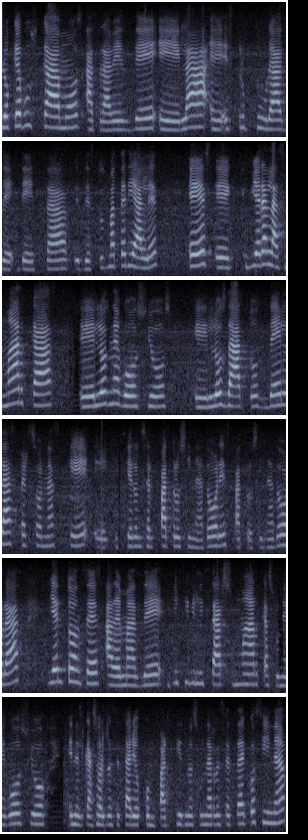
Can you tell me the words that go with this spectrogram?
lo que buscamos a través de eh, la eh, estructura de, estos materiales es que hubiera las marcas, los negocios, los datos de las personas que quisieron ser patrocinadores, patrocinadoras, y entonces, además de visibilizar su marca, su negocio, en el caso del recetario, compartirnos una receta de cocina,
